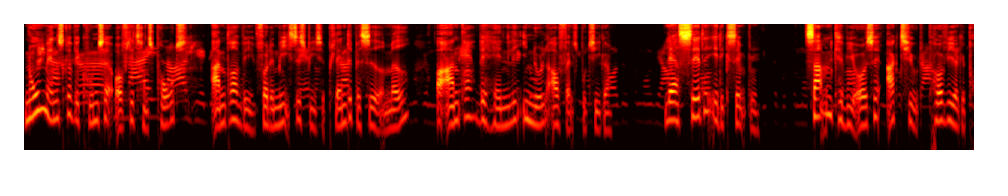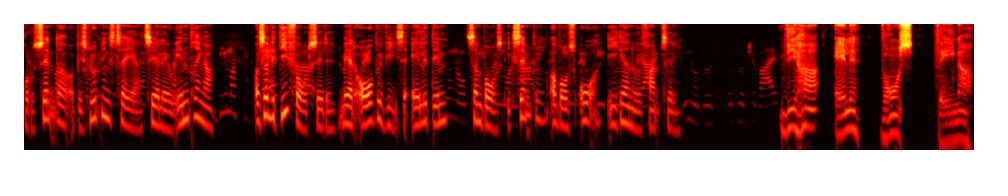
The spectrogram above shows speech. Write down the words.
Nogle mennesker vil kun tage offentlig transport, andre vil for det meste spise plantebaseret mad, og andre vil handle i nulaffaldsbutikker. Lad os sætte et eksempel. Sammen kan vi også aktivt påvirke producenter og beslutningstagere til at lave ændringer, og så vil de fortsætte med at overbevise alle dem, som vores eksempel og vores ord ikke er nået frem til. Vi har alle vores vaner,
